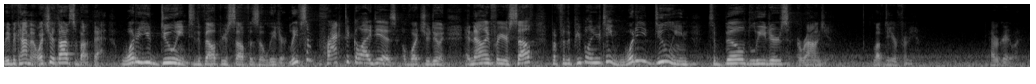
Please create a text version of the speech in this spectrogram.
Leave a comment. What's your thoughts about that? What are you doing to develop yourself as a leader? Leave some practical ideas of what you're doing. And not only for yourself, but for the people on your team. What are you doing to build leaders around you? Love to hear from you. Have a great one.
